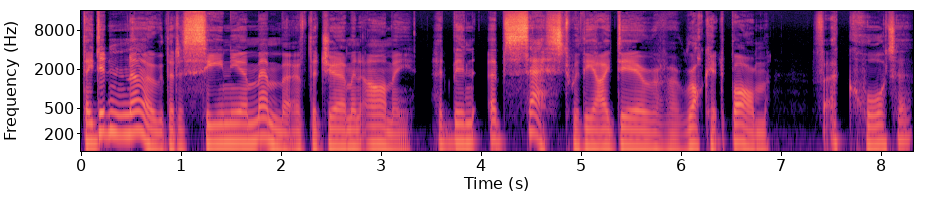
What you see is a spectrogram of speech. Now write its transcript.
They didn't know that a senior member of the German army had been obsessed with the idea of a rocket bomb for a quarter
